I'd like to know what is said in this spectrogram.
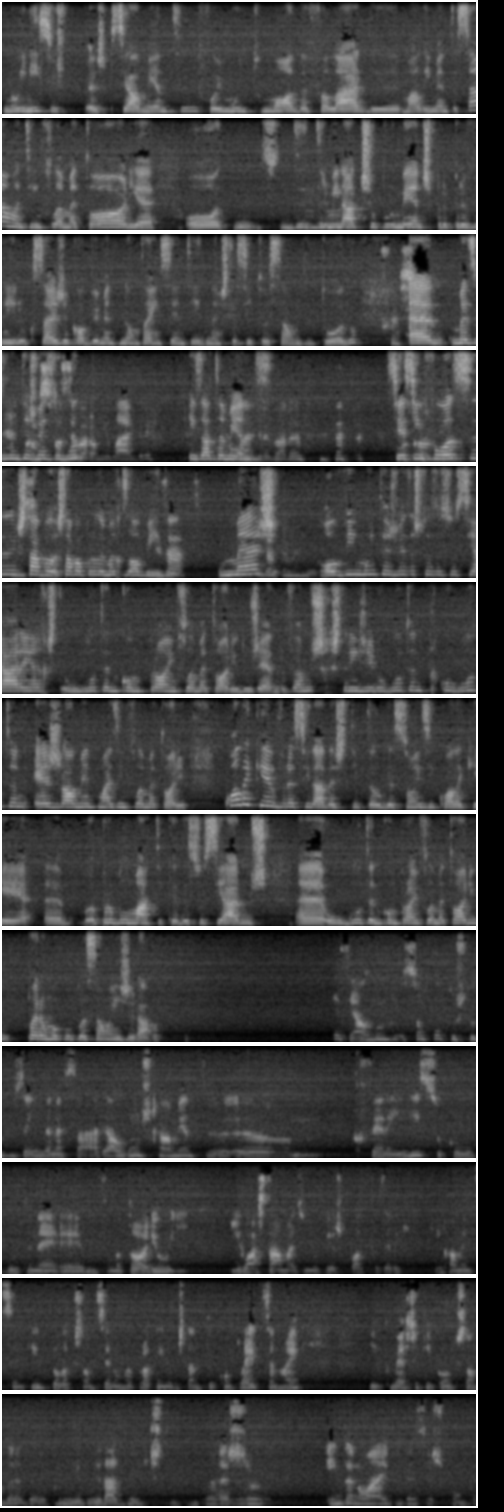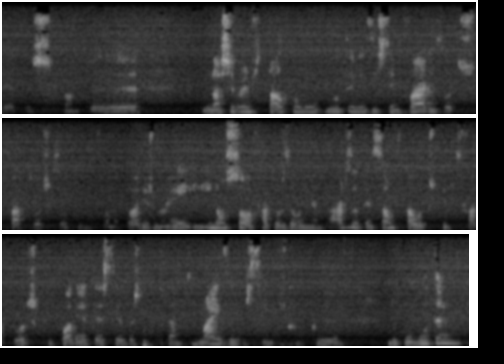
no início especialmente foi muito moda falar de uma alimentação anti-inflamatória ou de determinados suplementos para prevenir o que seja, que obviamente não tem sentido nesta situação de todo. Uh, mas muitas Como vezes. Se fosse o... agora um milagre. Exatamente. Um milagre agora... Se assim fosse, estava, estava o problema resolvido. Exato. Mas Exatamente. ouvi muitas vezes as pessoas associarem o glúten como pró-inflamatório, do género vamos restringir o glúten porque o glúten é geralmente mais inflamatório. Qual é que é a veracidade deste tipo de alegações e qual é que é a, a problemática de associarmos uh, o glúten como pró-inflamatório para uma população em geral? Assim, alguns, são poucos estudos ainda nessa área, alguns realmente uh, referem isso, que o glúten é, é inflamatório e e lá está, mais uma vez, pode fazer aqui, aqui, realmente sentido, pela questão de ser uma proteína bastante complexa, não é? E que mexe aqui com a questão da, da permeabilidade do intestino. Mas ainda não há evidências concretas. Uh, nós sabemos, tal como o glúten, existem vários outros fatores que são inflamatórios, não é? E, não só fatores alimentares, atenção, porque há outros tipos de fatores que podem até ser bastante mais agressivos do que, do que o glúten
